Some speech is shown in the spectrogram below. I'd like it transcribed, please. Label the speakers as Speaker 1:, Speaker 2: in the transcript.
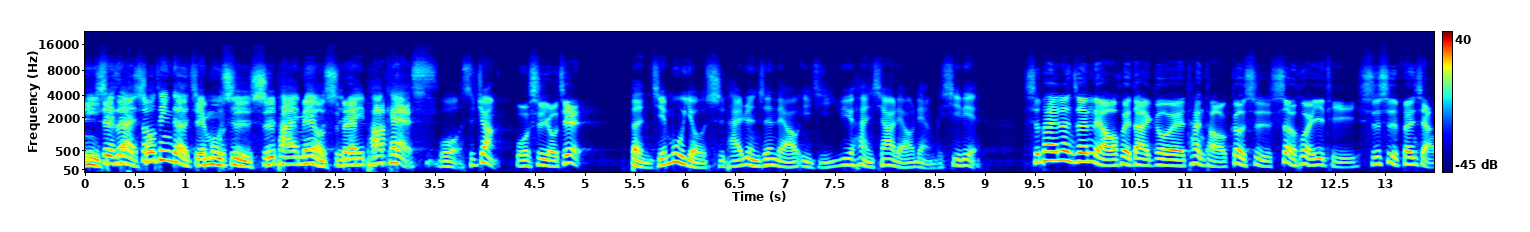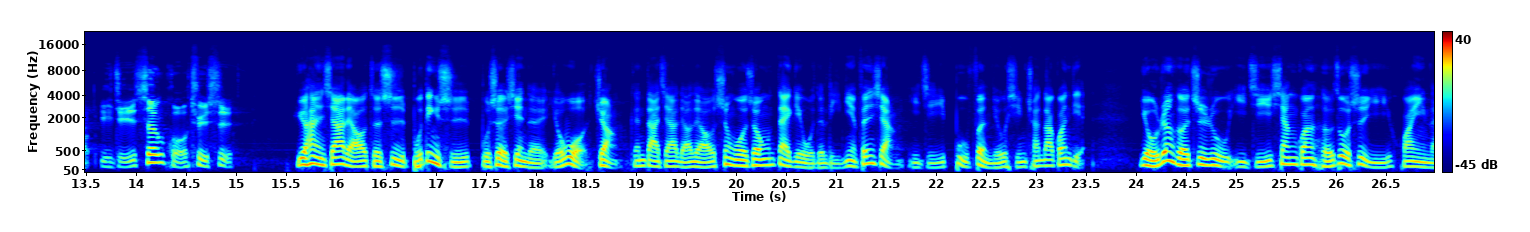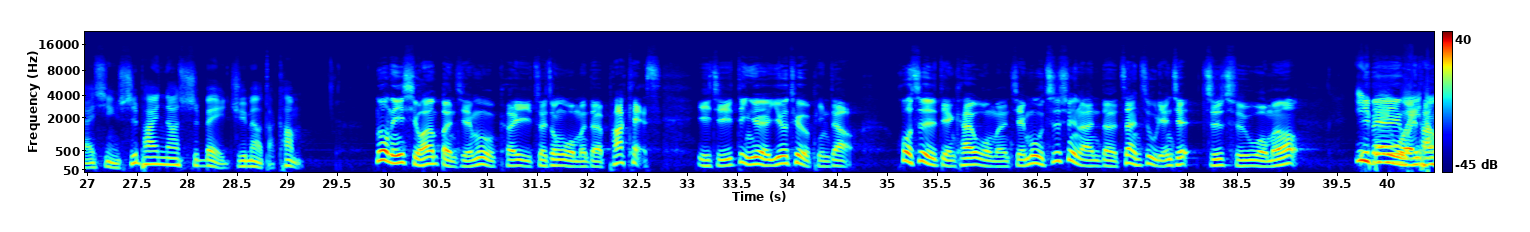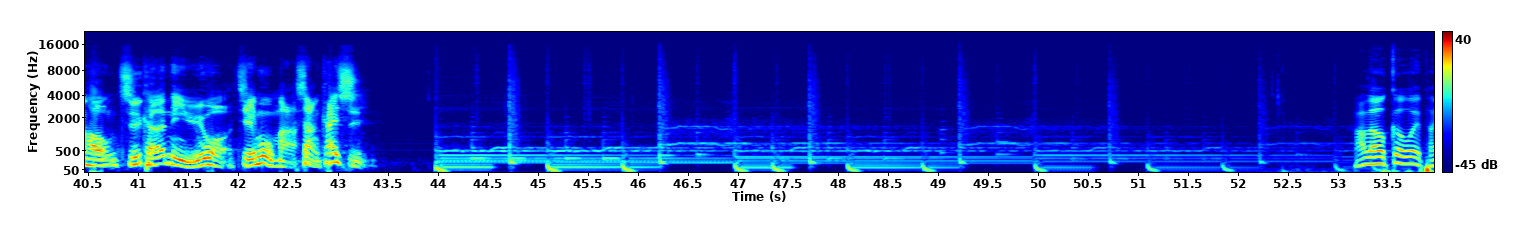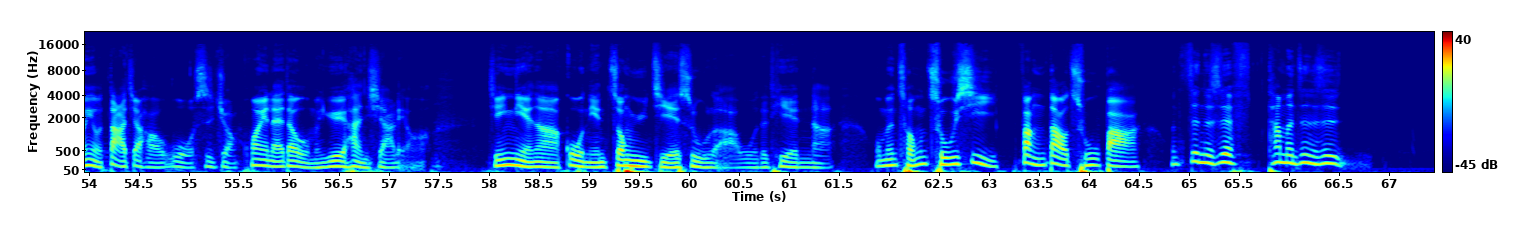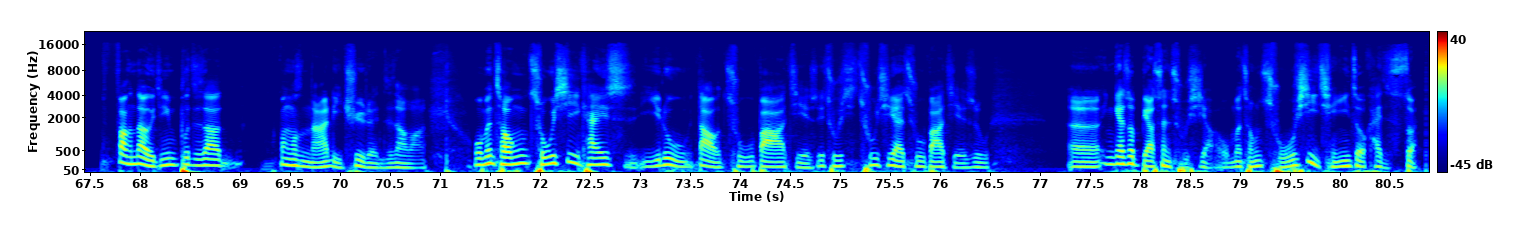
Speaker 1: 你现在收听的节目是《十排没有十杯》Podcast，
Speaker 2: 我是 John，
Speaker 1: 我是有健。
Speaker 2: 本节目有十排认真聊以及约翰瞎聊两个系列。
Speaker 1: 十排认真聊会带各位探讨各式社会议题、时事分享以及生活趣事。
Speaker 2: 约翰瞎聊则是不定时、不设限的，由我 John 跟大家聊聊生活中带给我的理念分享以及部分流行穿搭观点。有任何置入以及相关合作事宜，欢迎来信十排拿十杯 gmail.com。
Speaker 1: 若你喜欢本节目，可以追踪我们的 Podcast，以及订阅 YouTube 频道，或是点开我们节目资讯栏的赞助连接支持我们哦。
Speaker 2: 一杯微糖红，只可你与我。节目马上开始。Hello，各位朋友，大家好，我是 John，欢迎来到我们约翰瞎聊啊。今年啊，过年终于结束了啊！我的天哪，我们从除夕放到初八，真的是他们真的是放到已经不知道放到哪里去了，你知道吗？我们从除夕开始一路到初八结束，除夕初七还是初八结束？呃，应该说不要算除夕啊，我们从除夕前一周开始算，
